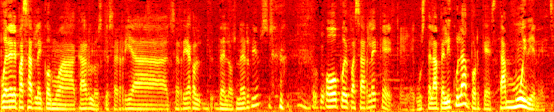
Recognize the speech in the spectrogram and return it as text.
puede pasarle como a Carlos, que se ría, se ría de los nervios, o puede pasarle que, que le guste la película porque está muy bien hecha.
